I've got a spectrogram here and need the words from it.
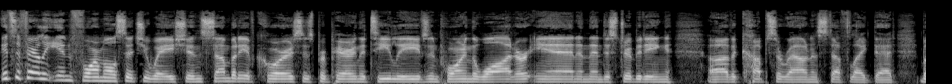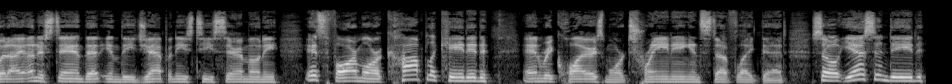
it's a fairly informal situation. Somebody, of course, is preparing the tea leaves and pouring the water in and then distributing the cups around and stuff like that. But I understand that in the Japanese tea ceremony, ceremony. It's far more complicated and requires more training and stuff like that. So, yes, indeed,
